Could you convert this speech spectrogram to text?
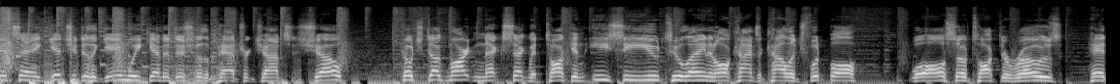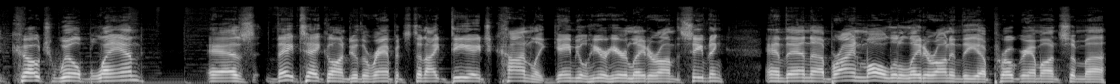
It's a get you to the game weekend edition of the Patrick Johnson Show. Coach Doug Martin, next segment, talking ECU, Tulane, and all kinds of college football. We'll also talk to Rose head coach Will Bland as they take on do the Rampants tonight. DH Conley, game you'll hear here later on this evening. And then uh, Brian Mull a little later on in the uh, program on some uh,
